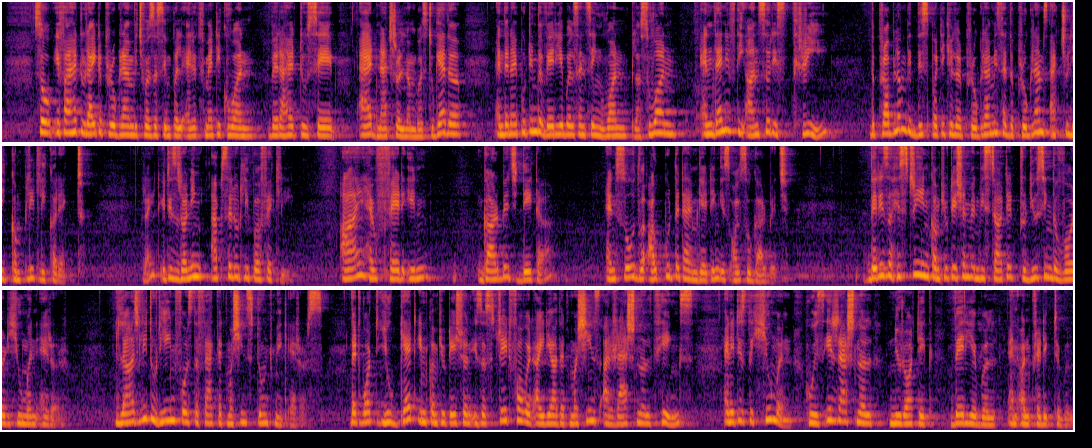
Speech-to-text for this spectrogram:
So if I had to write a program which was a simple arithmetic one, where I had to say, add natural numbers together, and then I put in the variables and saying 1 plus 1, and then if the answer is 3, the problem with this particular program is that the program's actually completely correct. Right? It is running absolutely perfectly. I have fed in garbage data, and so the output that I am getting is also garbage. There is a history in computation when we started producing the word human error, largely to reinforce the fact that machines don't make errors. That what you get in computation is a straightforward idea that machines are rational things, and it is the human who is irrational, neurotic, variable, and unpredictable.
